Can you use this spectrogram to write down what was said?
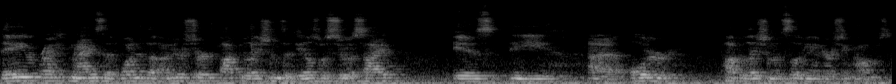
they recognize that one of the underserved populations that deals with suicide is the uh, older population that's living in nursing homes.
